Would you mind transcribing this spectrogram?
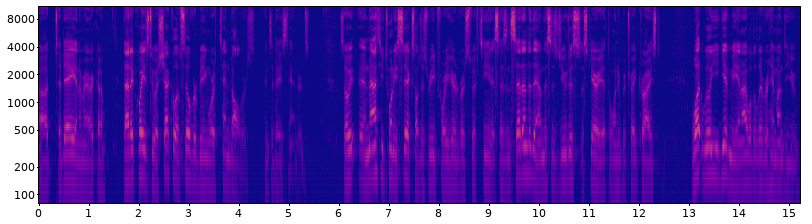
uh, today in America. That equates to a shekel of silver being worth $10 in today's standards. So in Matthew 26, I'll just read for you here in verse 15. It says, And said unto them, This is Judas Iscariot, the one who betrayed Christ, What will ye give me, and I will deliver him unto you?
